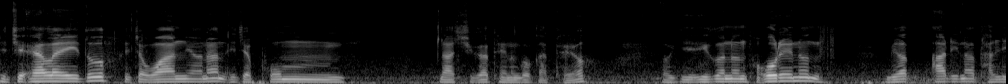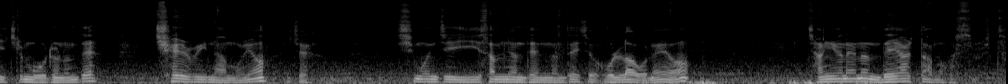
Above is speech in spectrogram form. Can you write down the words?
이제 LA도 이제 완연한 이제 봄 날씨가 되는 것 같아요. 여기 이거는 올해는 몇 알이나 달릴지 모르는데 체리 나무요. 이제 심은 지 2, 3년 됐는데 이제 올라오네요. 작년에는 네알 따먹었습니다.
